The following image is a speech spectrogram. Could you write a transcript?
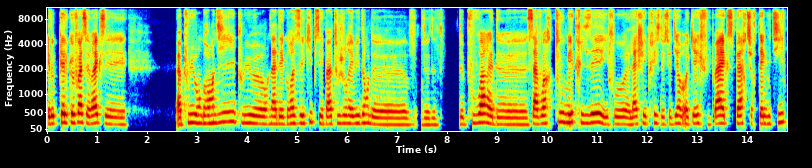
et donc, quelquefois, c'est vrai que c'est bah, plus on grandit, plus euh, on a des grosses équipes, c'est pas toujours évident de, pouvoir et de savoir tout maîtriser. Il faut lâcher prise, de se dire, OK, je suis pas experte sur tel outil,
